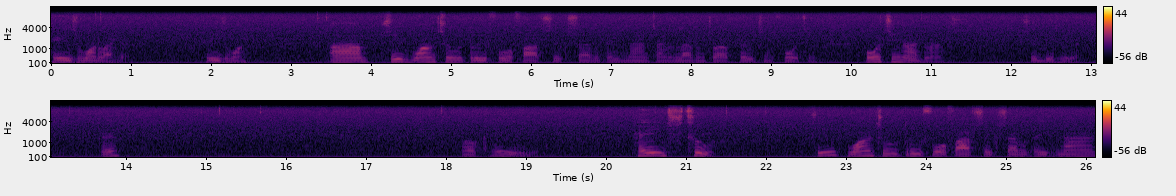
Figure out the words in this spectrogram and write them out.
page one right here. Page one. Um, see, 1, 2, 3, 4, 5, 6, 7, 8, 9, 10, 11, 12, 13, 14. 14 eye should be here. Okay? Okay. Page 2. See? 1, 2, 3, 4, 5, 6, 7, 8, 9,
